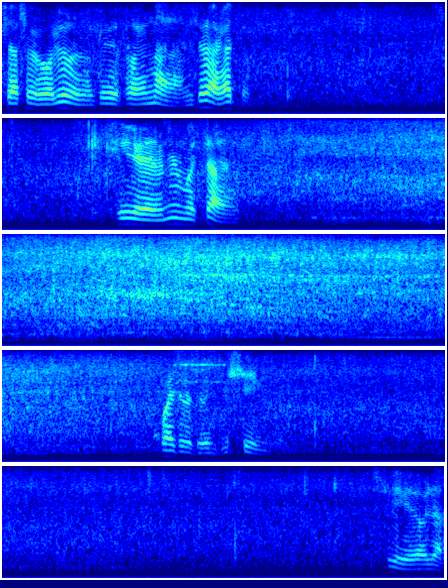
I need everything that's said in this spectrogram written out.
Hace el boludo, no quiere saber nada. Entra, gato. Sigue en el mismo estado. Cuatro treinta y cinco. Sigue hola.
